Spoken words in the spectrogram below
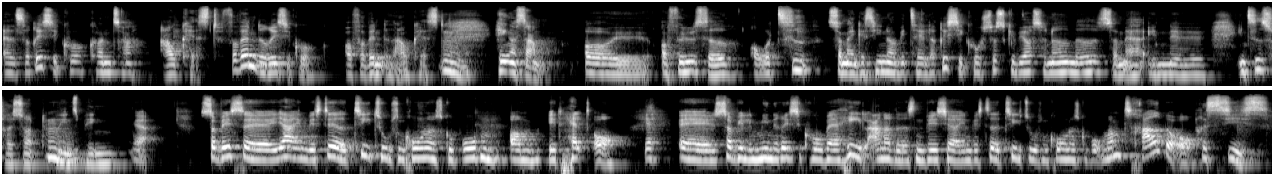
Altså risiko kontra afkast. Forventet risiko og forventet afkast mm. hænger sammen og, øh, og følges ad over tid. Så man kan sige, når vi taler risiko, så skal vi også have noget med, som er en, øh, en tidshorisont mm. på ens penge. Ja. Så hvis øh, jeg investerede 10.000 kroner og skulle bruge dem om et halvt år, Ja. øh, så ville min risiko være helt anderledes, end hvis jeg investerede 10.000 kroner og skulle bruge dem om 30 år. Præcis.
